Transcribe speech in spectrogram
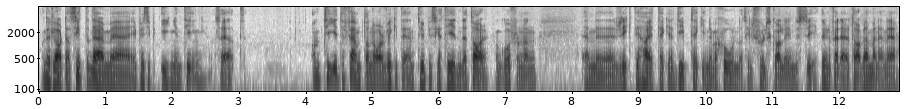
Och det är klart att sitta där med i princip ingenting och säga att om 10 till 15 år, vilket är den typiska tiden det tar, att gå från en, en eh, riktig high-tech eller deep-tech innovation då till fullskalig industri. Det är ungefär det det tar, vem man än är,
